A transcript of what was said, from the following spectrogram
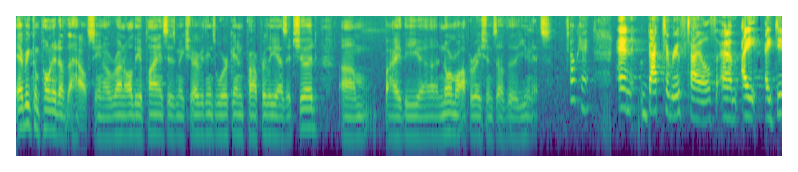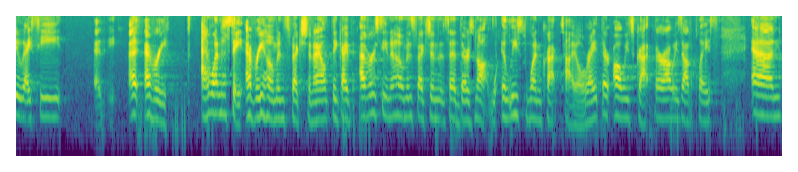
every component of the house, you know, run all the appliances, make sure everything's working properly as it should um, by the uh, normal operations of the units. Okay. And back to roof tiles, um, I, I do, I see every, I want to say every home inspection. I don't think I've ever seen a home inspection that said there's not at least one cracked tile, right? They're always cracked, they're always out of place. And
